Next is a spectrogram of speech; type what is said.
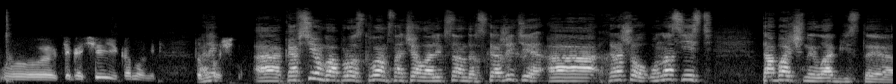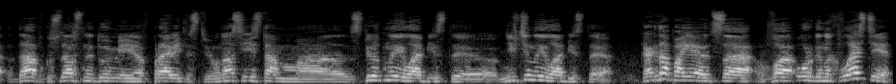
э, тягачей экономики. Это Олег, точно. а, ко всем вопрос к вам сначала, Александр. Скажите, а, хорошо, у нас есть табачные лоббисты, да, в Государственной Думе, в правительстве. У нас есть там а, спиртные лоббисты, нефтяные лоббисты. Когда появятся в органах власти,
